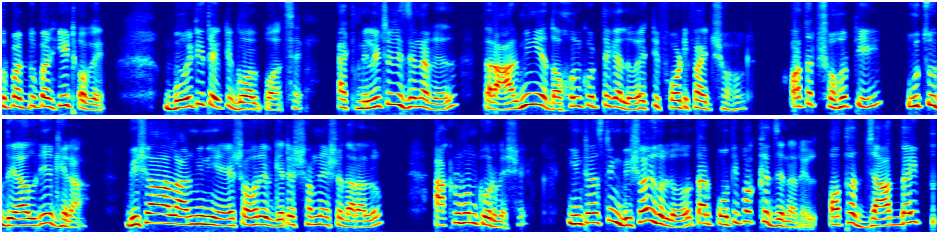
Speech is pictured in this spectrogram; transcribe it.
সুপার ডুপার হিট হবে। বইটিতে একটি গল্প আছে। এক মিলিটারি জেনারেল তার আর্মি নিয়ে দখল করতে গেল একটি ফর্টিফাইড শহর। অর্থাৎ শহরটি উঁচু দেয়াল দিয়ে ঘেরা। বিশাল আর্মি নিয়ে শহরের গেটের সামনে এসে দাঁড়াল। আক্রমণ করবে সে। ইন্টারেস্টিং বিষয় হলো তার প্রতিপক্ষের জেনারেল অর্থাৎ যার দায়িত্ব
